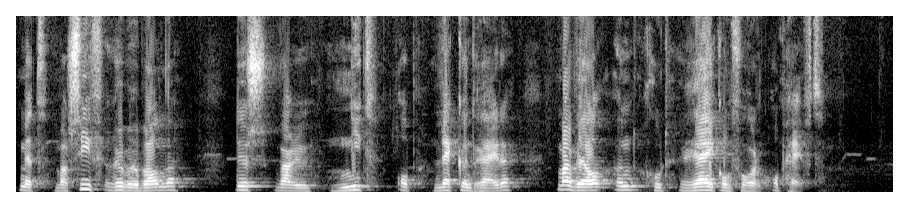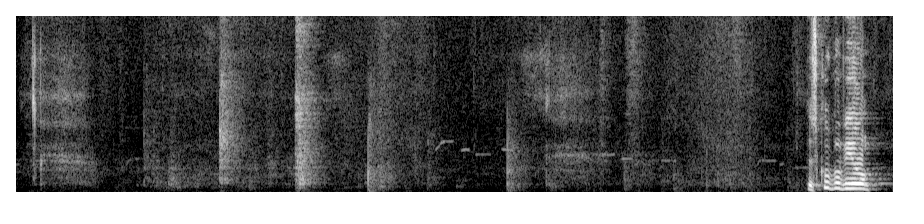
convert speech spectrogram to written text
met massief rubberen banden, dus waar u niet op lek kunt rijden, maar wel een goed rijcomfort op heeft. De scootmobiel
